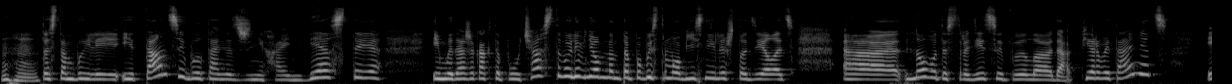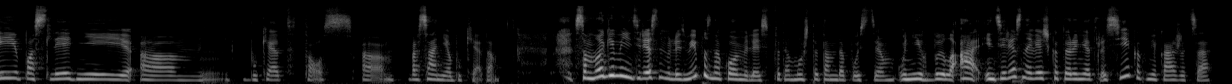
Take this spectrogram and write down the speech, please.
Мгм. То есть там были и танцы, был танец жениха и невесты, и мы даже как-то поучаствовали в нем, нам там по-быстрому объяснили, что делать. А, но вот из традиций было, да, первый танец и последний ам, букет тос, ам, бросание букета. Со многими интересными людьми познакомились, потому что там, допустим, у них было... А, интересная вещь, которой нет в России, как мне кажется.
